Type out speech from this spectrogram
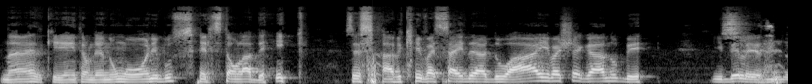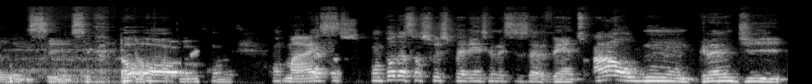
né? Que entram dentro de um ônibus, eles estão lá dentro. Você sabe que vai sair do A e vai chegar no B. E beleza. Sim, sim. sim. Então, oh, oh, com, Mas... toda essa, com toda essa sua experiência nesses eventos, há algum grande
